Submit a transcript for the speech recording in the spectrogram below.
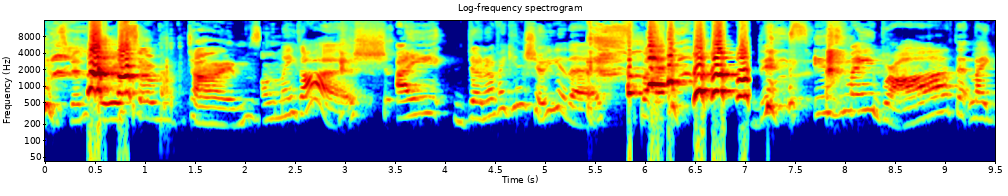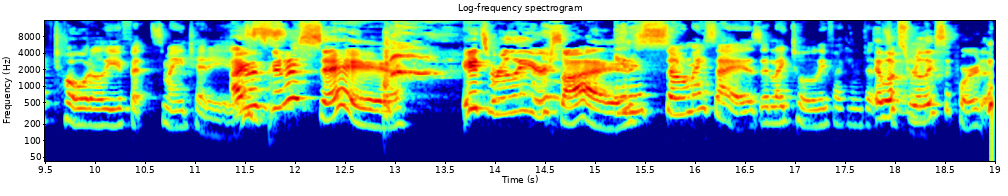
It's been through some times. Oh my gosh. I don't know if I can show you this, but bra that like totally fits my titties. I was gonna say, it's really your size. It is so my size. It like totally fucking fits. It looks me. really supportive. it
